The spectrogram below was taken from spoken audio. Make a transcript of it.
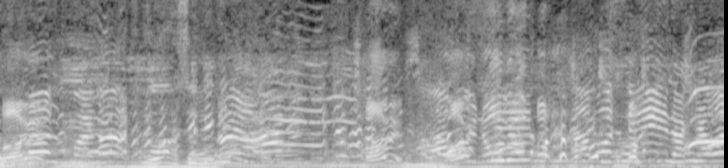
Abi. Abi. Abi. Abi ne oluyor? Abi. Abi. Abi. Abi.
